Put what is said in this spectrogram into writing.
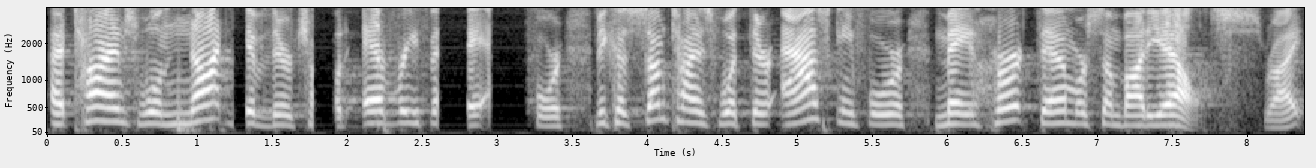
at times will not give their child everything they ask for because sometimes what they're asking for may hurt them or somebody else, right?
